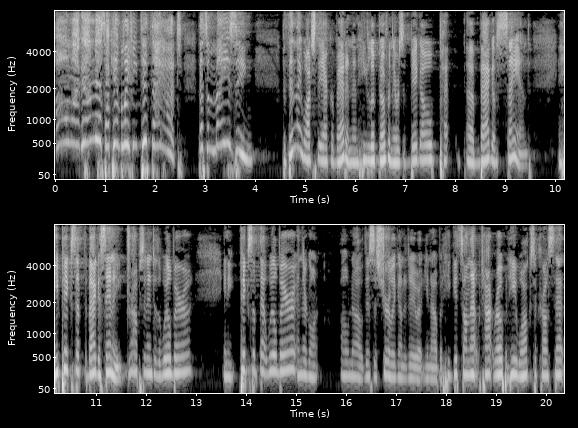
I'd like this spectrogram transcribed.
"Oh my goodness, I can't believe he did that. That's amazing." But then they watched the acrobat and then he looked over and there was a big old pa- uh, bag of sand And he picks up the bag of sand and he drops it into the wheelbarrow. And he picks up that wheelbarrow and they're going, oh no, this is surely going to do it, you know. But he gets on that tightrope and he walks across that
